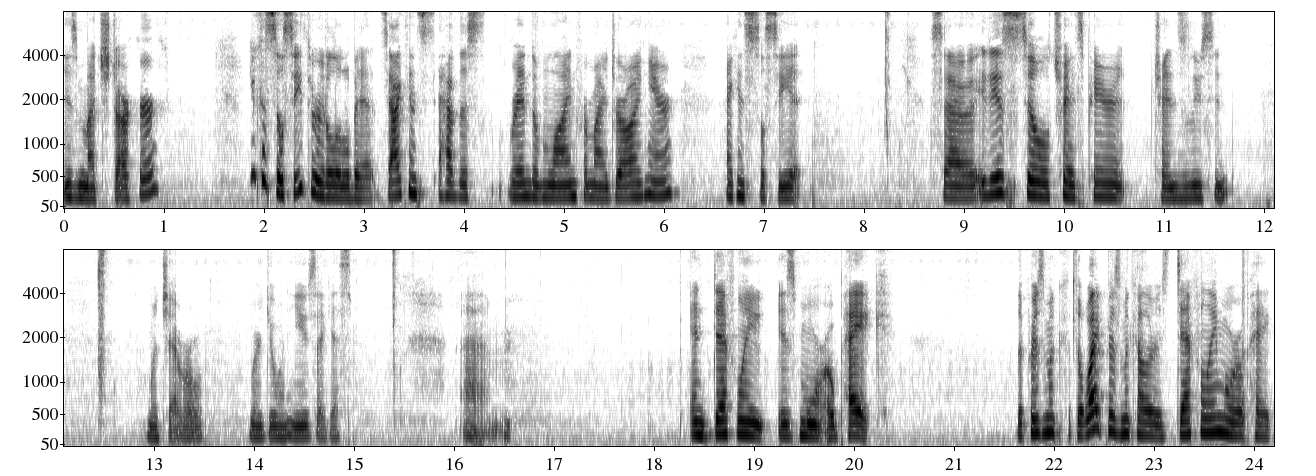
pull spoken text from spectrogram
is much darker. You can still see through it a little bit. See, I can have this random line for my drawing here. I can still see it. So it is still transparent, translucent, whichever word you want to use, I guess. Um, and definitely is more opaque. The Prisma, the white Prismacolor is definitely more opaque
